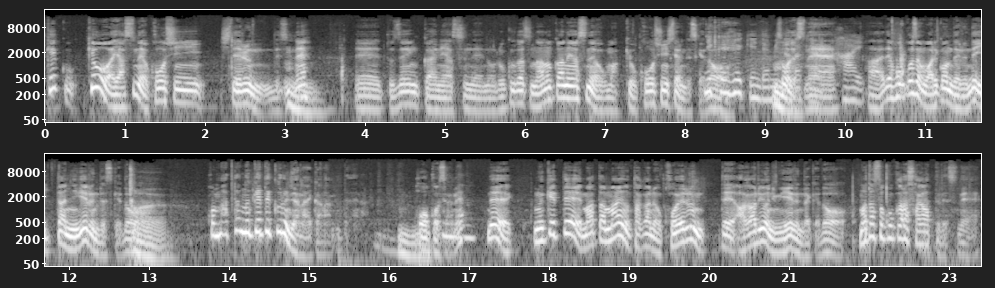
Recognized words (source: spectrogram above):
結構今日は安値を更新してるんですね、えっ、と前回の安値の6月7日の安値を、まあ、今日更新してるんですけど。日経平均で見たそうですね。はい。はい、で方向線も割り込んでるんで一旦逃げるんですけど、はい。これまた抜けてくるんじゃないかなみたいな。方向性ね、で抜けてまた前の高値を超えるんで上がるように見えるんだけどまたそこから下がってですね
